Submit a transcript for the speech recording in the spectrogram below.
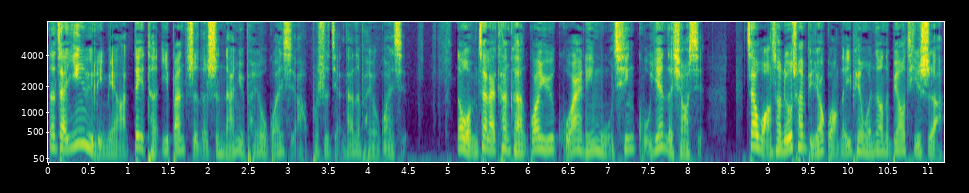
那在英语里面啊，date 一般指的是男女朋友关系啊，不是简单的朋友关系。那我们再来看看关于谷爱凌母亲谷燕的消息，在网上流传比较广的一篇文章的标题是啊，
